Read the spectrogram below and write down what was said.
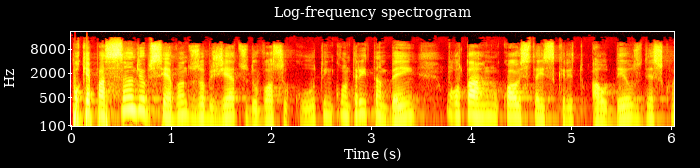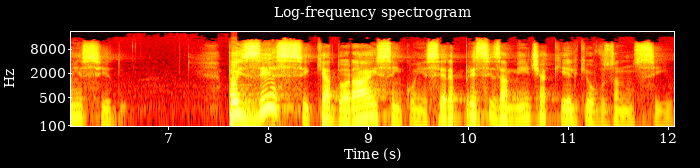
porque passando e observando os objetos do vosso culto, encontrei também um altar no qual está escrito ao Deus desconhecido. Pois esse que adorais sem conhecer é precisamente aquele que eu vos anuncio.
